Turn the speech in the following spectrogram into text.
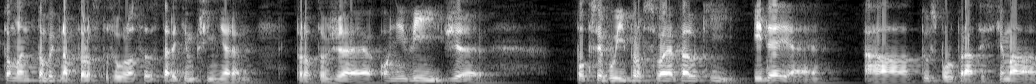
v tomhle tom bych naprosto souhlasil s tady tím příměrem, protože oni ví, že potřebují pro svoje velké ideje a tu spolupráci s těma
